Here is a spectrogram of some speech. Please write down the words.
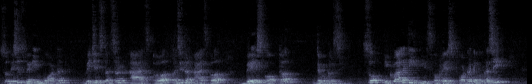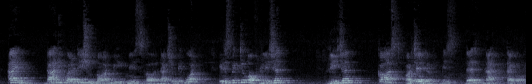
So this is very important which is considered as a considered as a base of the democracy. So equality is a base for the democracy and that equality should not be means uh, that should be what? Irrespective of religion region caste or gender. Means there that type of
